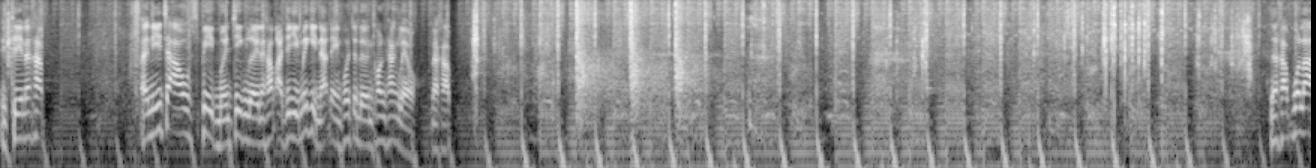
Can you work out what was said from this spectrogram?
อีกทีนะครับ อันนี้จะเอาสปีดเหมือนจริงเลยนะครับ อาจจะยิงไม่กี่นัดเองเพราะจะเดินค่อนข้างเร็วนะครับนะครับเวลา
